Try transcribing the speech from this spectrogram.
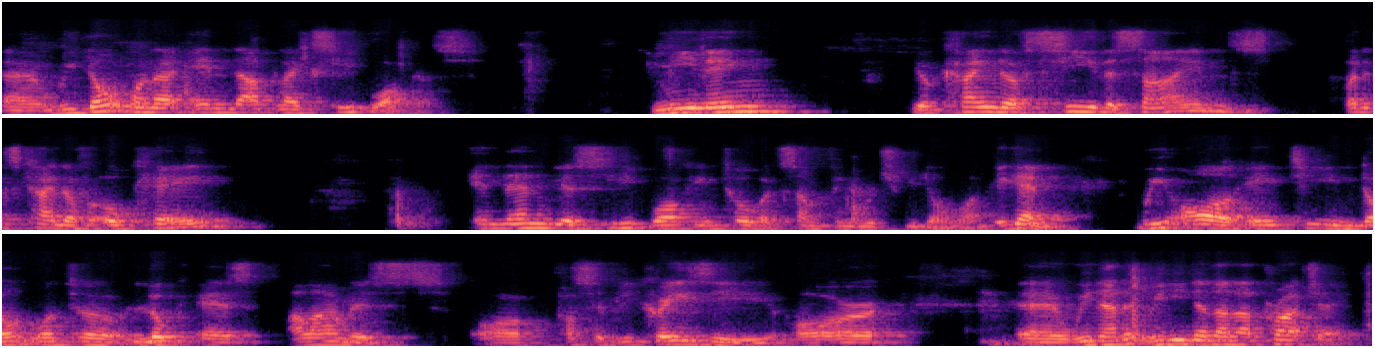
Uh, we don't want to end up like sleepwalkers, meaning you kind of see the signs, but it's kind of okay. And then we're sleepwalking towards something which we don't want. Again, we all 18 don't want to look as alarmists or possibly crazy or uh, we, need, we need another project.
